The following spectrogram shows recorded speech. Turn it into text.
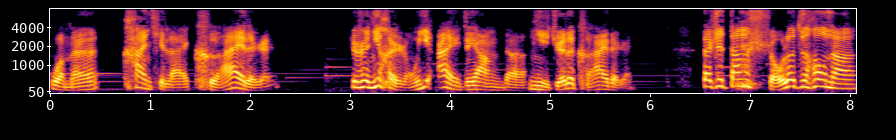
我们看起来可爱的人，就是你很容易爱这样的你觉得可爱的人，但是当熟了之后呢，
